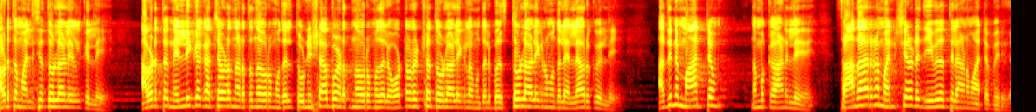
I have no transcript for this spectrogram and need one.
അവിടുത്തെ മത്സ്യത്തൊഴിലാളികൾക്കല്ലേ? അവിടുത്തെ നെല്ലിക്ക കച്ചവടം നടത്തുന്നവർ മുതൽ തുണിഷാപ്പ് നടത്തുന്നവർ മുതൽ ഓട്ടോറിക്ഷ തൊഴിലാളികൾ മുതൽ ബസ് തൊഴിലാളികൾ മുതൽ എല്ലാവർക്കും അല്ലേ? അതിന്റെ മാറ്റം നമുക്ക് കാണില്ലേ? സാധാരണ മനുഷ്യരുടെ ജീവിതത്തിലാണ് മാറ്റം വരിക.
